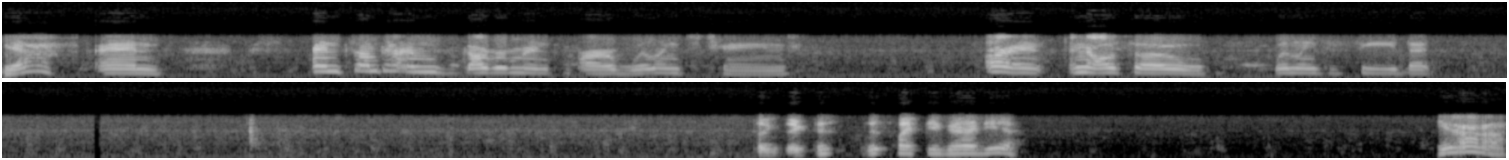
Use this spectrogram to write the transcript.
Yeah, and and sometimes governments are willing to change. Right, and also willing to see that Like, like this, this might be a good idea. Yeah.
